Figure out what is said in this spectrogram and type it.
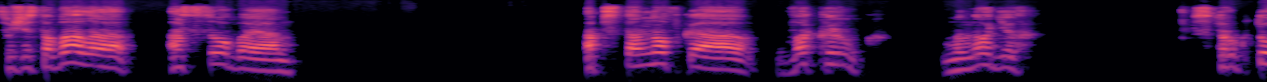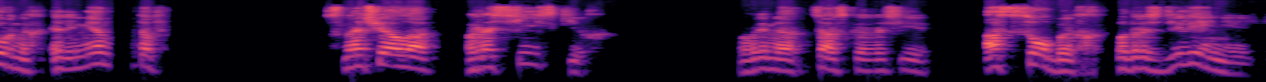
существовала особая обстановка вокруг многих структурных элементов сначала российских во время царской России особых подразделений,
